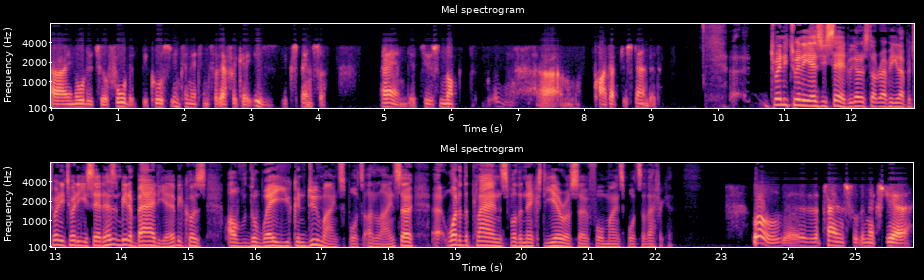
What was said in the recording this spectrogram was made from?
Uh, in order to afford it because internet in South Africa is expensive and it is not um, quite up to standard. Uh, 2020, as you said, we've got to start wrapping it up. But 2020, you said, hasn't been a bad year because of the way you can do Mind Sports online. So, uh, what are the plans for the next year or so for Mind Sports South Africa? Well, uh, the plans for the next year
